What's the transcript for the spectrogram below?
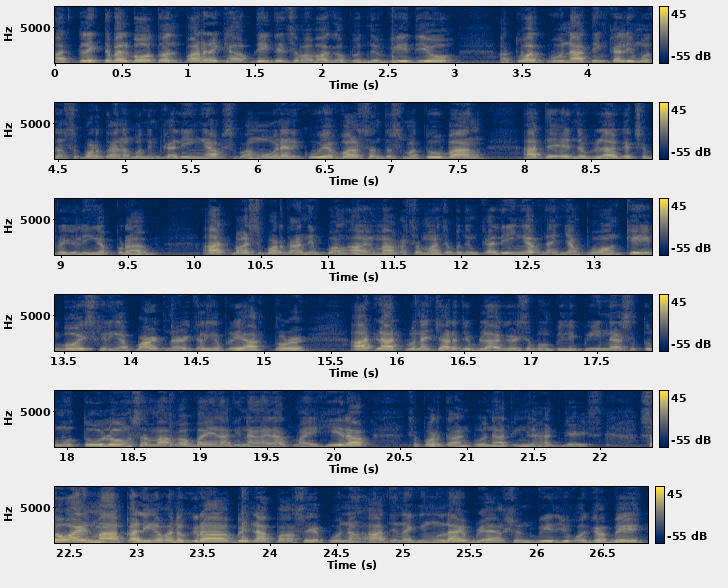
at click the bell button para rin kang updated sa mga bago upload na video. At huwag po natin kalimutang suportahan ang buting kalingap sa panguna ni Kuya Val Santos Matubang, Ate Edna Vlog at syempre Kalingap Rob. At pakisuportahan din po ang aming mga kasamahan sa buting kalingap. Nandiyan po ang K-Boys, Kalingap Partner, Kalingap Reactor, at lahat po ng charity vlogger sa buong Pilipinas sa tumutulong sa mga kabayan natin na ngayon at may hirap. Supportahan po natin lahat guys. So ayun mga kalingap, ano grabe, napakasaya po ng ating naging live reaction video kagabi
